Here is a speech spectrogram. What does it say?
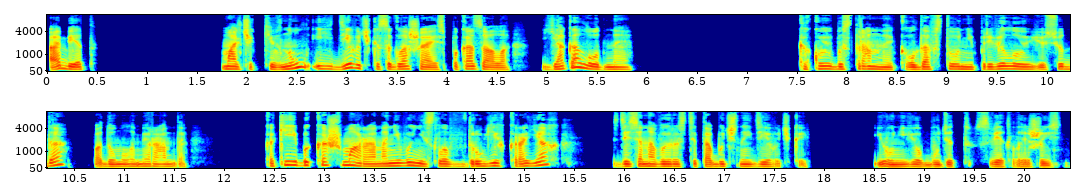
«Обед». Мальчик кивнул, и девочка, соглашаясь, показала. «Я голодная». «Какое бы странное колдовство не привело ее сюда», — подумала Миранда, «какие бы кошмары она не вынесла в других краях, здесь она вырастет обычной девочкой, и у нее будет светлая жизнь».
